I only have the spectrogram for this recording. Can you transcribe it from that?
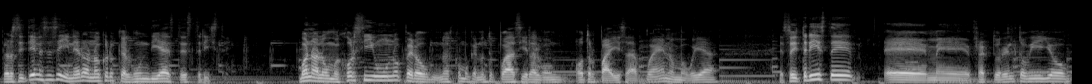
Pero si tienes ese dinero, no creo que algún día estés triste. Bueno, a lo mejor sí uno, pero no es como que no te puedas ir a algún otro país a, bueno, me voy a... Estoy triste, eh, me fracturé el tobillo,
